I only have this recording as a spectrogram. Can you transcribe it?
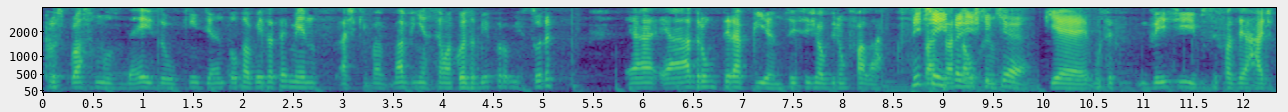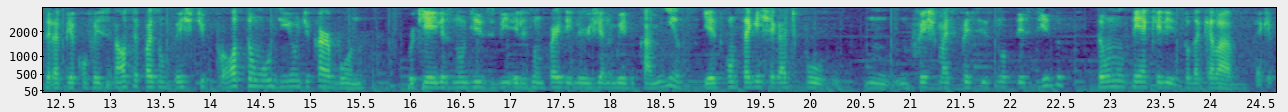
para os próximos 10 ou 15 anos, ou talvez até menos, acho que vai, vai vir a ser uma coisa bem promissora, é a, é a adronterapia, não sei se vocês já ouviram falar. Cite aí pra gente o que, que é. Que é, você, em vez de você fazer a radioterapia convencional, você faz um feixe de próton ou de íon de carbono. Porque eles não desviam, eles não perdem energia no meio do caminho e eles conseguem chegar, tipo, um, um feixe mais preciso no tecido. Então não tem aquele, toda aquela, aquele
